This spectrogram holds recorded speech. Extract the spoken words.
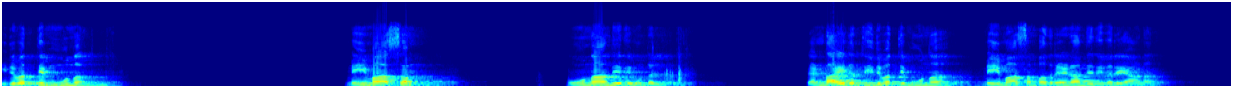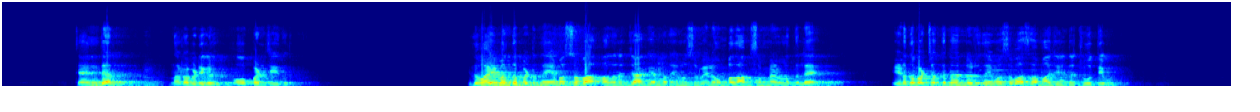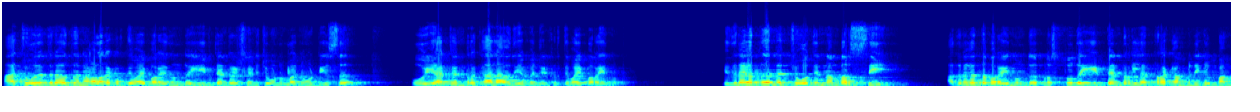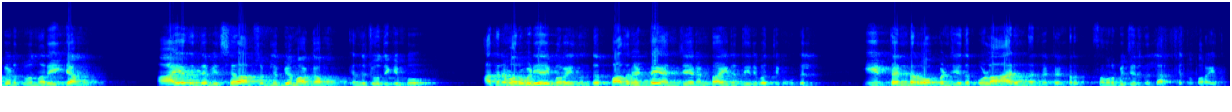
ഇരുപത്തി മൂന്ന് മെയ് മാസം മൂന്നാം തീയതി മുതൽ രണ്ടായിരത്തി ഇരുപത്തി മൂന്ന് മെയ് മാസം പതിനേഴാം തീയതി വരെയാണ് ടെൻഡർ നടപടികൾ ഓപ്പൺ ചെയ്തിരുന്നത്. ഇതുമായി ബന്ധപ്പെട്ട് നിയമസഭ പതിനഞ്ചാം കേരള നിയമസഭയിലെ ഒമ്പതാം സമ്മേളനത്തിലെ ഇടതുപക്ഷത്തിന് തന്നെ ഒരു നിയമസഭാ സാമാജികന്റെ ചോദ്യമുണ്ട്. ആ ചോദ്യത്തിനകത്ത് തന്നെ വളരെ കൃത്യമായി പറയുന്നുണ്ട് ഈ ടെൻഡർ ക്ഷണിച്ചുകൊണ്ടുള്ള നോട്ടീസ് പോയി ആ ടെൻഡർ കാലാവധിയെ പറ്റി കൃത്യമായി പറയുന്നുണ്ട്. ഇതിനകത്ത് തന്നെ ചോദ്യം നമ്പർ സി. അതിനകത്ത് പറയുന്നുണ്ട് പ്രസ്തുത ഈ ടെൻഡറിൽ എത്ര കമ്പനികൾ പങ്കെടുത്തുവെന്ന് അറിയിക്കാമോ? ആയതിന്റെ വിശദാംശം ലഭ്യമാക്കാമോ? എന്ന് ചോദിക്കുമ്പോൾ അതിന് മറുപടിയായി പറയുന്നുണ്ട് പതിനെട്ട് അഞ്ച് രണ്ടായിരത്തി ഇരുപത്തി മൂന്നിൽ ഈ ടെൻഡർ ഓപ്പൺ ചെയ്തപ്പോൾ ആരും തന്നെ ടെൻഡർ സമർപ്പിച്ചിരുന്നില്ല എന്ന് പറയുന്നു.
